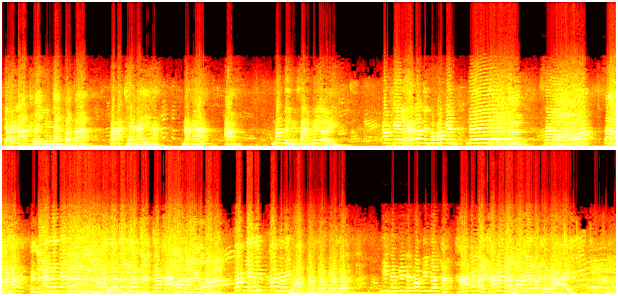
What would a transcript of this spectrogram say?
เดี๋ยวให้หลานเขยยืนยันก่อนว่าว่ารักแค่ไหนค่ะนะคะอะนับหนึ่งถึงสามไม่เอ่ยโอเคแล้วนับหนึ่งพร้อมๆกันหนึ่งสองสามแข็งแรงแรงอ่าๆโอ้เดี๋ยวโหเดี๋ยวสองเดี๋ยวแรงเดี๋ยวค้างเอาก่อนซ้ายกับขวากล้องยังไม่กล้องยังไม่พร้อมเดี๋ยวเดี๋ยวเดี๋ยวเดี๋ยวนิดนึงนิดนึงลูกนิดนึงอะค้างไว้หน่อยค้างไว้หน่อยรอบเนี้ยต้องขยายอ่า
